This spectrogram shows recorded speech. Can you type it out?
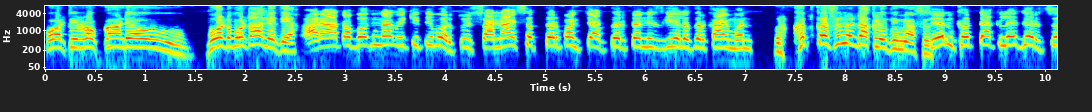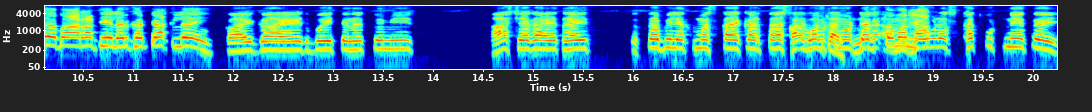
पाटील राव कांड्या बोट बोट आले त्या. अरे आता बघ ना रे किती भरतोय. सा- नाही सत्तर पंच्याहत्तर टनीच गेलं तर काय म्हण? खत कसलं टाकलंय तुम्ही असं? शेण खत टाकलंय घरचं बारा टेलर खत टाकलंय. काय गाय आहेत बैठण तुम्ही? अशा गाय आहेत. तबिल्यात मस्त काय करता काय बोलताय? नुसतं म्हणलं- एवढं खत कुठं येतंय?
